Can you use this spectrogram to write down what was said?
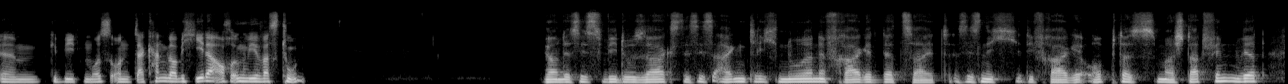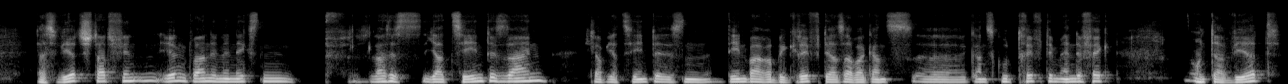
ähm, gebieten muss. Und da kann, glaube ich, jeder auch irgendwie was tun. Ja, und es ist, wie du sagst, es ist eigentlich nur eine Frage der Zeit. Es ist nicht die Frage, ob das mal stattfinden wird. Das wird stattfinden irgendwann in den nächsten, lass es Jahrzehnte sein. Ich glaube, Jahrzehnte ist ein dehnbarer Begriff, der es aber ganz, äh, ganz gut trifft im Endeffekt. Und da wird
